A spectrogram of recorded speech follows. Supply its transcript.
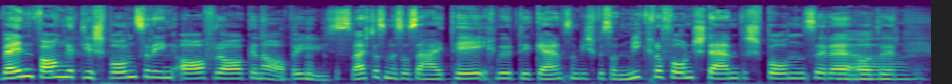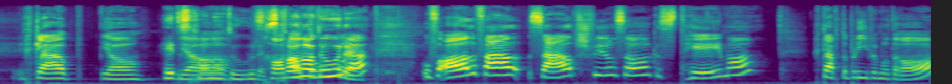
Wann fangen die Sponsoring-Anfragen an bei uns? Weißt du, dass man so sagt, hey, ich würde dir gerne zum Beispiel so einen Mikrofonständer sponsern Ja, oder Ich glaube, ja. Hey, das ja, kann noch dauern. Es kann, kann noch dauern. dauern. Auf alle Fälle Selbstfürsorge, das Thema. Ich glaube, da bleiben wir dran.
